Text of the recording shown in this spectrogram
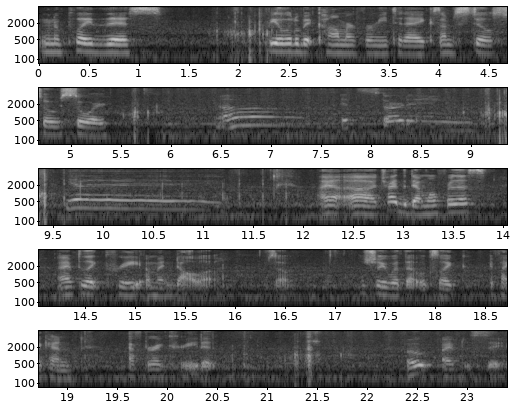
I'm gonna play this. Be a little bit calmer for me today because I'm still so sore. Oh, it's starting. Yay! I uh, tried the demo for this. I have to like create a mandala. So I'll show you what that looks like if I can after I create it. Oh, I have to save.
